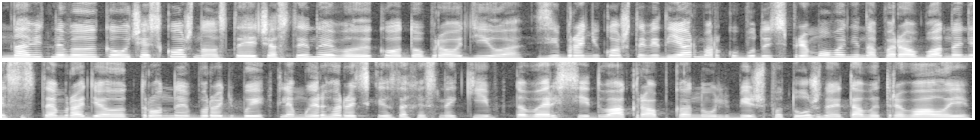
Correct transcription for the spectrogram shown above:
Навіть невелика участь кожного стає частиною великого доброго діла. Зібрані кошти від ярмарку будуть спрямовані на переобладнання систем радіоелектронної боротьби для миргородських захисників до версії 2.0, більш потужної та витривалої.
